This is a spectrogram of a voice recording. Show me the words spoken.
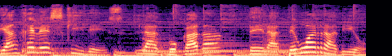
María Ángeles Quiles, la advocada de la Tegua Radio.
